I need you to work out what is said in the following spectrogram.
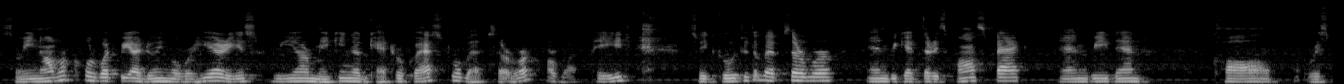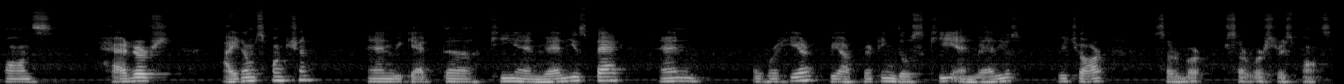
So in our code what we are doing over here is we are making a get request to a web server or web page. So it go to the web server and we get the response back and we then call response headers items function and we get the key and values back. And over here we are printing those key and values which are server server's response.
